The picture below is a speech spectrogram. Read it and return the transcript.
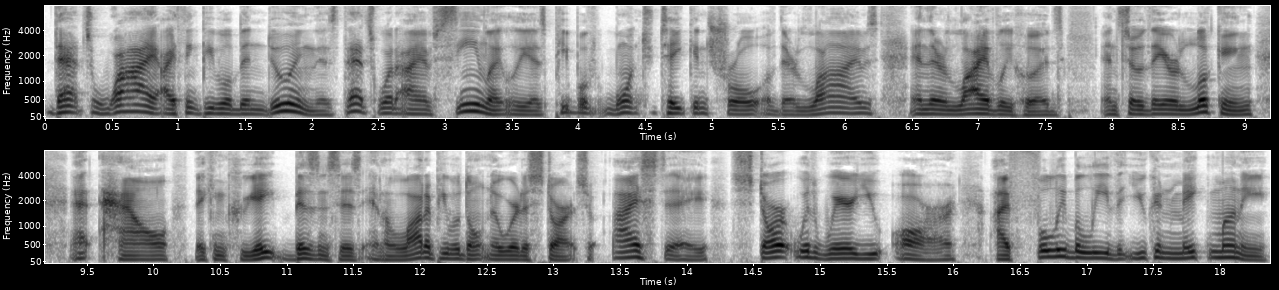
that's why I think people have been doing this. That's what I have seen lately as people want to take control of their lives and their livelihoods. And so they are looking at how they can create businesses and a lot of people don't know where to start. So I say start with where you are. I fully believe that you can make money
